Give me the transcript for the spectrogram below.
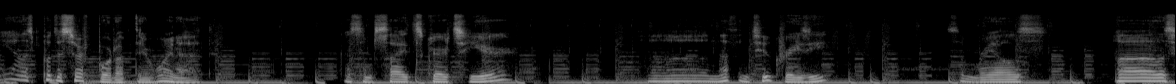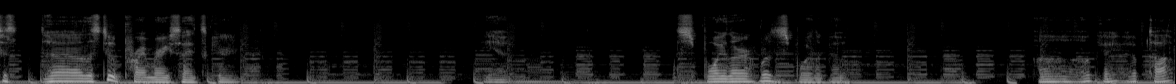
yeah, let's put the surfboard up there. Why not? Got some side skirts here. Uh, nothing too crazy. Some rails. Uh, let's just uh, let's do a primary side skirt. Yeah. Spoiler. Where does the spoiler go? Uh, okay, up top.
